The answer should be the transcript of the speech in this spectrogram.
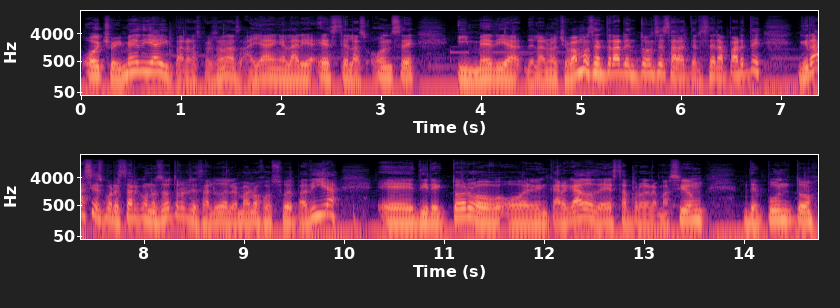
8 y media y para las personas allá en el área este, las 11 y media de la noche. Vamos a entrar entonces a la tercera parte. Gracias por estar con nosotros. Le saluda el hermano Josué Padilla, eh, director o el encargado de esta programación de punto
